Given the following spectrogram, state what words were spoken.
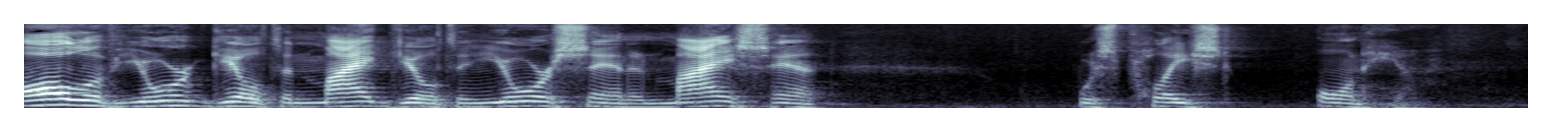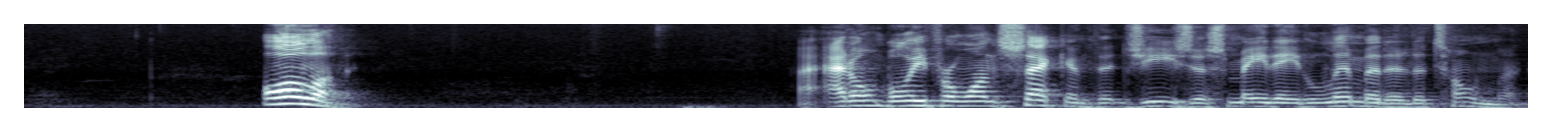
all of your guilt and my guilt and your sin and my sin was placed on him. All of it. I don't believe for one second that Jesus made a limited atonement.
